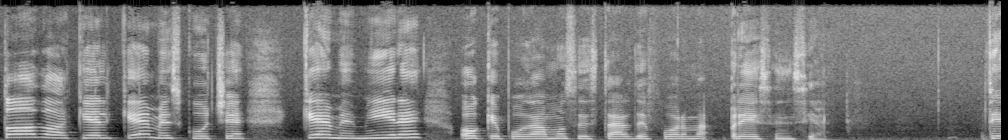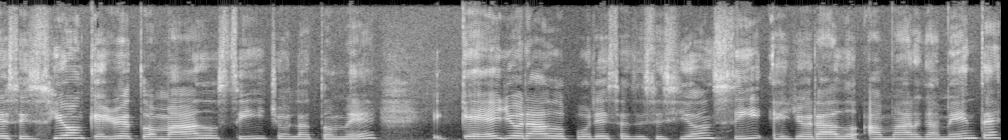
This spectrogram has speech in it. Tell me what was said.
todo aquel que me escuche, que me mire o que podamos estar de forma presencial decisión que yo he tomado, sí, yo la tomé, que he llorado por esa decisión, sí, he llorado amargamente,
